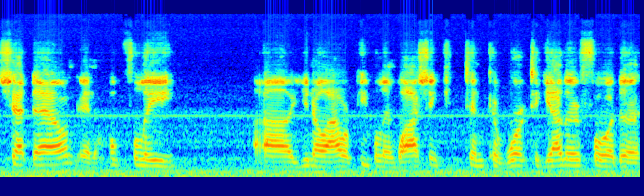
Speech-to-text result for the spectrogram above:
shutdown, and hopefully, uh, you know, our people in Washington could work together for the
